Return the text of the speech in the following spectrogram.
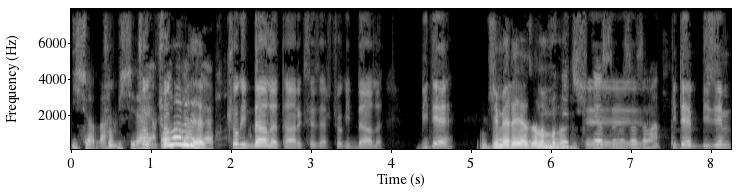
İnşallah Çok- bir şeyler çok- çok- Olabilir. Çok iddialı Tarık Sezer. Çok iddialı. Bir de Cimer'e yazalım bunu. Ne düşünüyorsunuz Ee, o zaman? Bir de bizim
